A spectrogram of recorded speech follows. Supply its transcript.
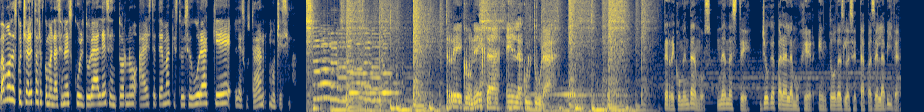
Vamos a escuchar estas recomendaciones culturales en torno a este tema que estoy segura que les gustarán muchísimo. Reconecta en la cultura. Te recomendamos Namaste, Yoga para la Mujer en todas las etapas de la vida,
